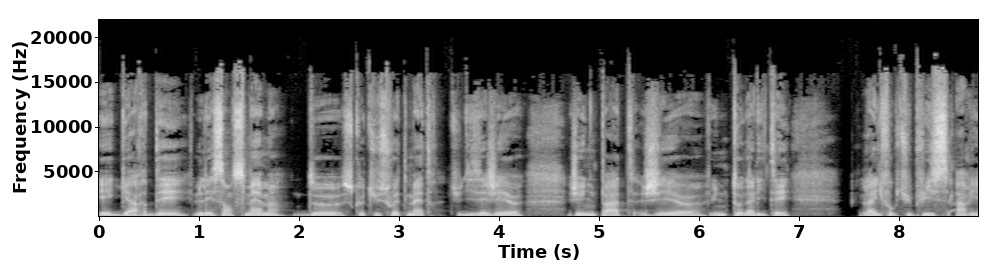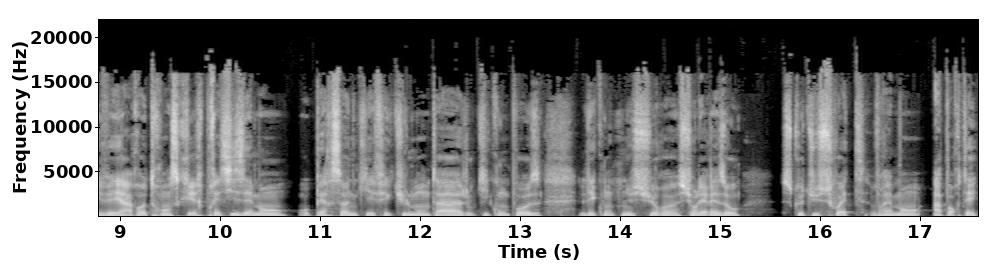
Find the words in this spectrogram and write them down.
et garder l'essence même de ce que tu souhaites mettre. Tu disais j'ai euh, j'ai une patte, j'ai une tonalité. Là, il faut que tu puisses arriver à retranscrire précisément aux personnes qui effectuent le montage ou qui composent les contenus sur sur les réseaux ce que tu souhaites vraiment apporter,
